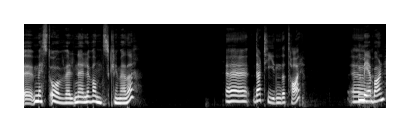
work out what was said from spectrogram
eh, mest overveldende eller vanskelig med det? Det er tiden det tar. Med barn?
